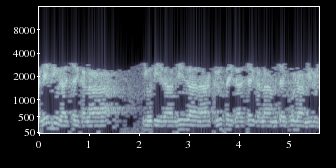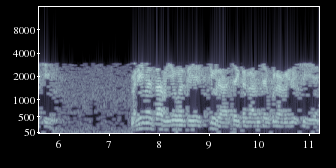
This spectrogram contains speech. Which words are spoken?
အလေးပြုတာစိတ်ကလားယူသေးတာလေးစားတာကျူးစိတ်တာစိတ်ကလားမစိတ်ဘူးလားမြင်လို့ရှိရင် မလေးမစားမယုံမသေးကျူးတာစိတ်ကလားမစိတ်ဘူးလားမြင်လို့ရှိရင်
